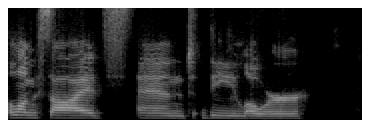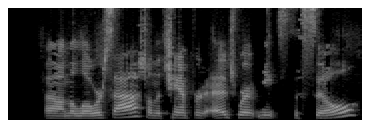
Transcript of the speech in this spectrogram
along the sides and the lower on the lower sash on the chamfered edge where it meets the sill.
